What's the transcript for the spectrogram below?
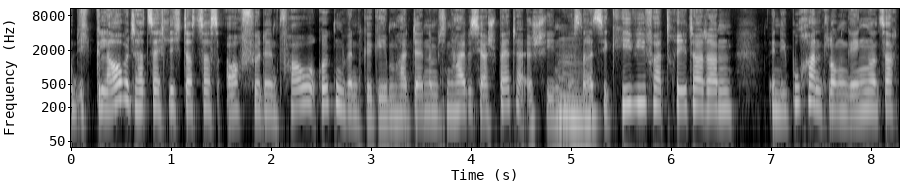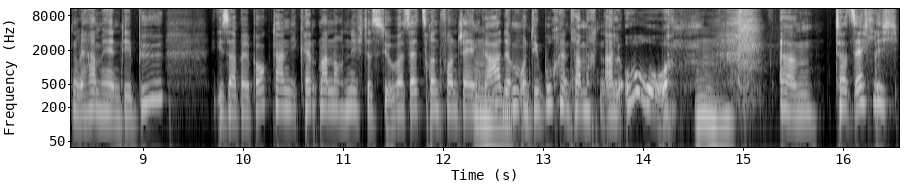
und ich glaube tatsächlich, dass das auch für den V Rückenwind gegeben hat, der nämlich ein halbes Jahr später erschienen mhm. ist. Als die Kiwi-Vertreter dann in die Buchhandlungen gingen und sagten, wir haben hier ein Debüt, Isabel Bogdan, die kennt man noch nicht, das ist die Übersetzerin von Jane mhm. Gardem und die Buchhändler machten alle, oh. Mhm. Ähm, tatsächlich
